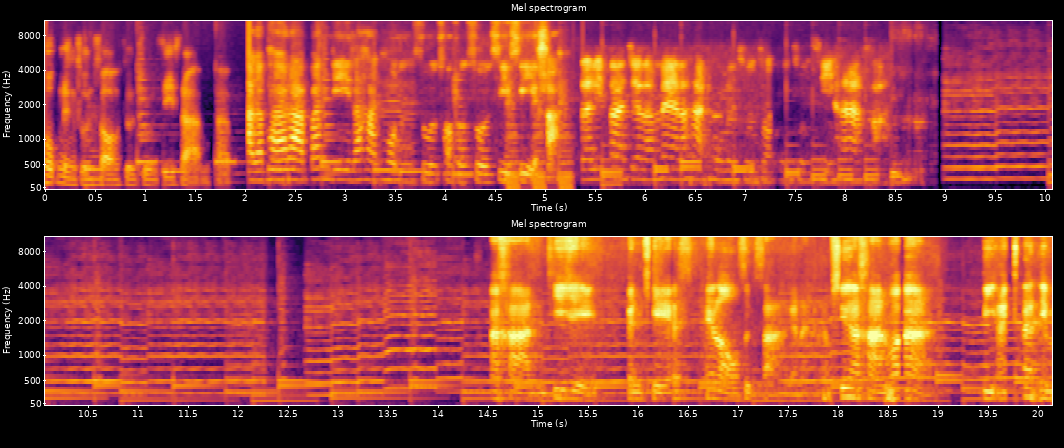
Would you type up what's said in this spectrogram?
61020043ครับอาภาราปั้นดีรหัสหกศูนย์สองศูนย์ศูนย์สี่สี่ค่ะลลิตาเจรแม่รหัส6 1 0 2 0 0 4 5ค่ะ อาคารที่เป็นเคสให้เราศึกษากันนะครับ ชื่ออาคารว่า BIZM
